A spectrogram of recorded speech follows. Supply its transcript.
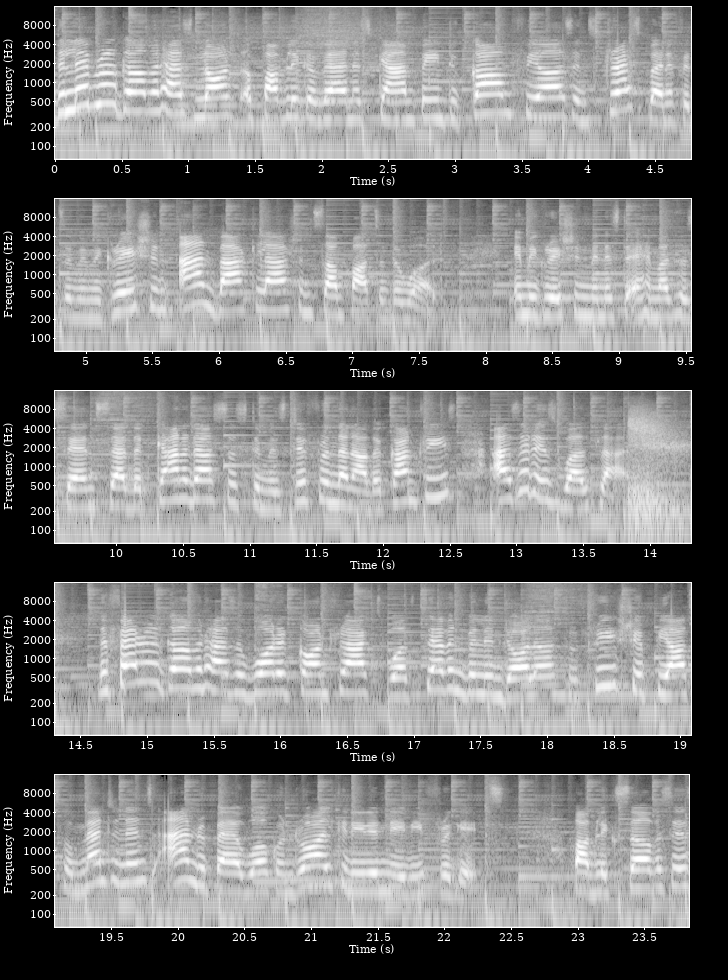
The Liberal government has launched a public awareness campaign to calm fears and stress benefits of immigration and backlash in some parts of the world. Immigration Minister Ahmed Hussen said that Canada's system is different than other countries as it is well planned. The federal government has awarded contracts worth $7 billion to three shipyards for maintenance and repair work on Royal Canadian Navy frigates. Public Services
